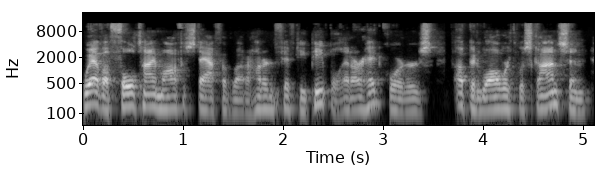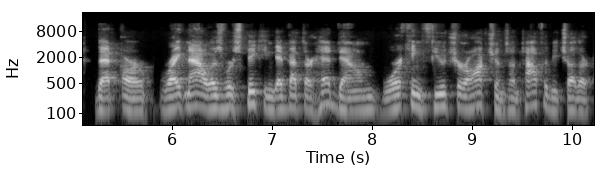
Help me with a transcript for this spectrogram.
We have a full time office staff of about 150 people at our headquarters up in Walworth, Wisconsin, that are right now, as we're speaking, they've got their head down working future auctions on top of each other.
